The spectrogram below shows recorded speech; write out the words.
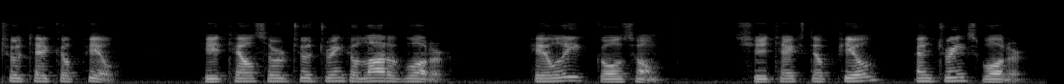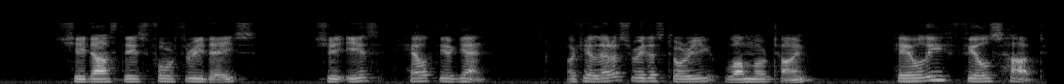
to take a pill. He tells her to drink a lot of water. Haley goes home. She takes the pill and drinks water. She does this for three days. She is healthy again. Okay, let us read the story one more time. Haley feels hot.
